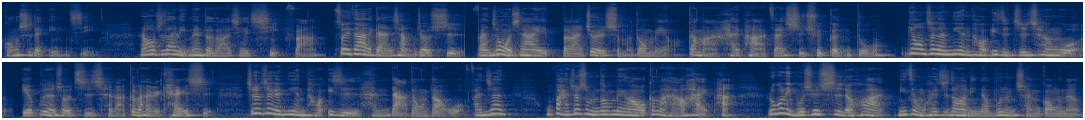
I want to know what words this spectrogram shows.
公司的影集。然后就在里面得到一些启发，最大的感想就是，反正我现在本来就什么都没有，干嘛害怕再失去更多？用这个念头一直支撑我，也不能说支撑啊，根本还没开始，就是这个念头一直很打动到我。反正我本来就什么都没有，我干嘛还要害怕？如果你不去试的话，你怎么会知道你能不能成功呢？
